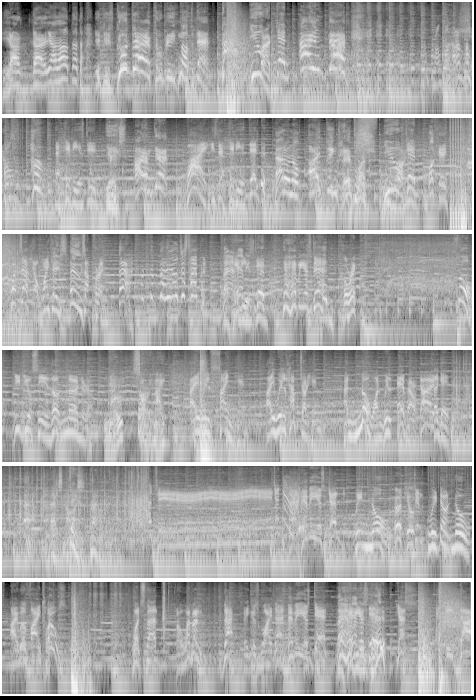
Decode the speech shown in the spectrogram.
Yada, yada, yada. It is good day to be not dead. Pow! You are dead. I'm dead. The heavy is dead. Yes, I am dead. Why is the heavy dead? I don't know. I think it was. You are dead. Okay. What's up, you wankers? Who's up for it? Ah, what the bloody hell just happened? The heavy is dead. The heavy is dead. Correct. So, did you see the murderer? No, sorry, mate. I will find him. I will capture him. And no one will ever die again. Ah, That's nice. Proud, Attention! The heavy is dead. We know who killed him. We don't know. I will find clues. What's that? A weapon? That thing is why that heavy is dead. The, heavy, is dead? Yes. He died.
